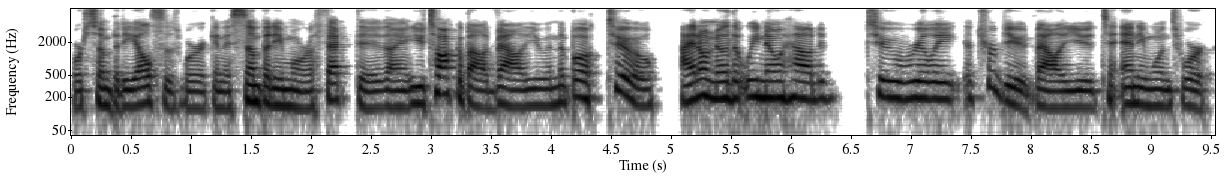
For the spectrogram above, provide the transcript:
or somebody else's work and is somebody more effective I, you talk about value in the book too i don't know that we know how to to really attribute value to anyone's work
